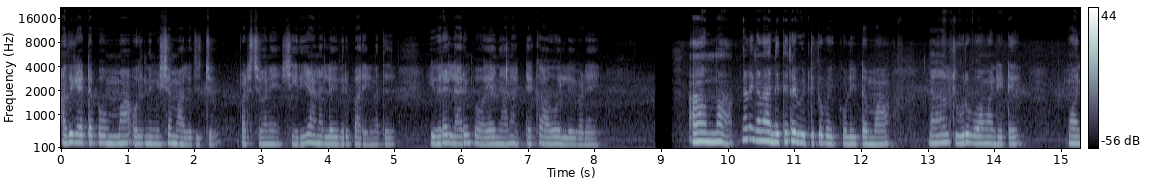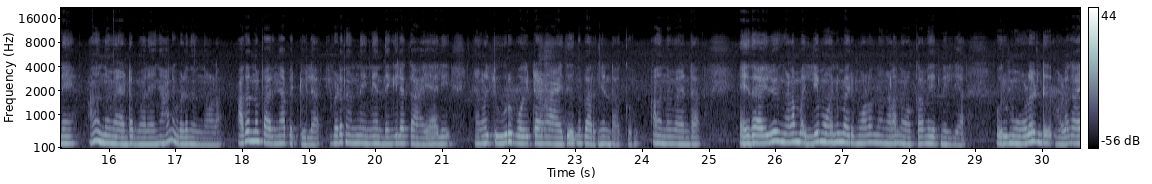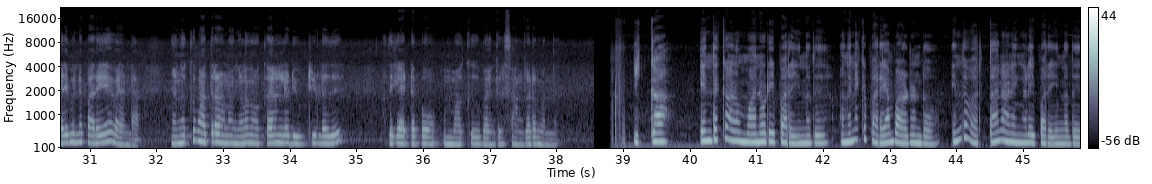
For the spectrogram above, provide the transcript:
അത് കേട്ടപ്പോൾ ഉമ്മ ഒരു നിമിഷം ആലോചിച്ചു. പഠിച്ചോനെ ശരിയാണല്ലോ ഇവർ പറയുന്നത് ഇവരെല്ലാവരും പോയാൽ ഞാൻ ഒറ്റക്കാവുമല്ലോ ഇവിടെ. ആ അമ്മ നിങ്ങൾ നിങ്ങളെ അന്യത്തിന്റെ വീട്ടിലേക്ക് പോയിക്കോളിട്ടമ്മ ഞങ്ങൾ ടൂറ് പോകാൻ വേണ്ടിയിട്ട്. മോനെ അതൊന്നും വേണ്ട മോനെ. ഞാൻ ഇവിടെ നിന്നോളാം. അതൊന്നും പറഞ്ഞാൽ പറ്റില്ല ഇവിടെ നിന്ന് ഇനി എന്തെങ്കിലുമൊക്കെ ആയാൽ ഞങ്ങൾ ടൂറ് പോയിട്ടാണ് ആയത് എന്ന് പറഞ്ഞുണ്ടാക്കും. അതൊന്നും വേണ്ട. ഏതായാലും നിങ്ങളെ വലിയ മോനും മരുമോളൊന്നും നിങ്ങളെ നോക്കാൻ വരുന്നില്ല. ഒരു മോളുണ്ട്. ഓളെ കാര്യം പിന്നെ പറയേ വേണ്ട. ഞങ്ങൾക്ക് മാത്രമാണോ നിങ്ങളെ നോക്കാനുള്ള ഡ്യൂട്ടി ഉള്ളത്? അത് കേട്ടപ്പോൾ ഉമ്മാക്ക് ഭയങ്കര സങ്കടം വന്നു. ഇക്ക എന്തൊക്കെയാണ് ഉമ്മാനോട് ഈ പറയുന്നത്? അങ്ങനെയൊക്കെ പറയാൻ പാടുണ്ടോ? എന്ത് വർത്താനാണ് നിങ്ങൾ ഈ പറയുന്നത്?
